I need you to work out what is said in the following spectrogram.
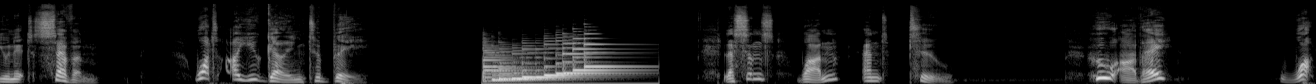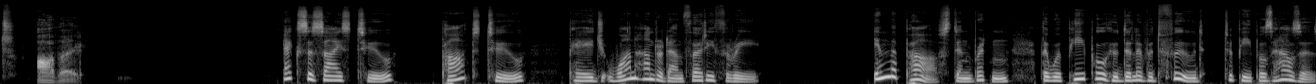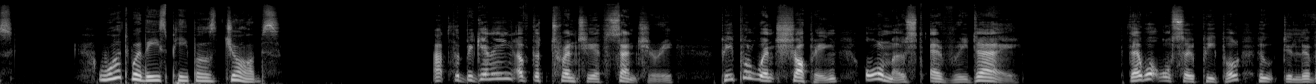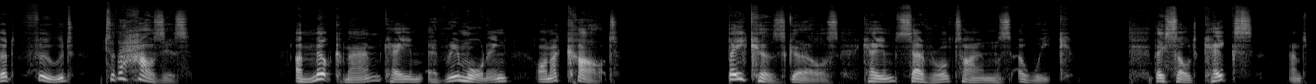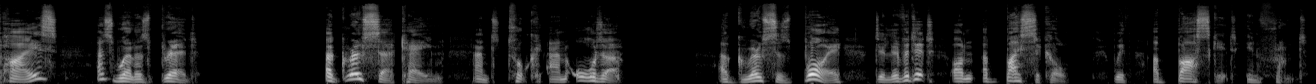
Unit 7. What are you going to be? Lessons 1 and 2. Who are they? What are they? Exercise 2, Part 2, page 133. In the past in Britain, there were people who delivered food to people's houses. What were these people's jobs? At the beginning of the 20th century, people went shopping almost every day. There were also people who delivered food to the houses. A milkman came every morning on a cart. Baker's girls came several times a week. They sold cakes and pies as well as bread. A grocer came and took an order. A grocer's boy delivered it on a bicycle with a basket in front.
